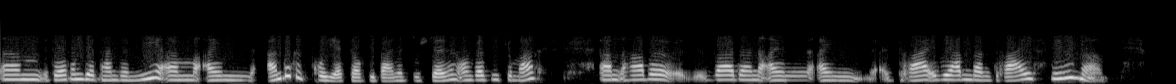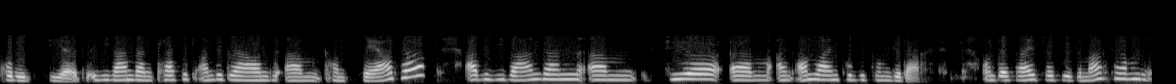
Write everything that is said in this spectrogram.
ähm, während der Pandemie ähm, ein anderes Projekt auf die Beine zu stellen. Und was ich gemacht ähm, habe, war dann ein, ein drei, wir haben dann drei Filme produziert. Sie waren dann Classic Underground ähm, Konzerte aber sie waren dann ähm, für ähm, ein Online-Publikum gedacht. Und das heißt, was wir gemacht haben,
